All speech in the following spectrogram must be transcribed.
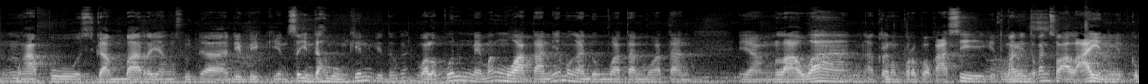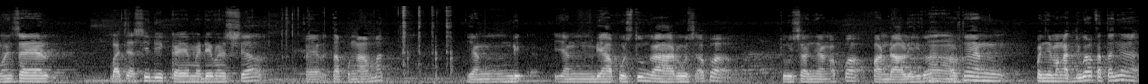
Menghapus gambar yang sudah dibikin seindah mungkin gitu kan. Walaupun memang muatannya mengandung muatan-muatan yang melawan atau memprovokasi gitu. Kan itu kan soal lain gitu. kemarin saya baca sih di kayak media-media sosial kayak kata pengamat yang di, yang dihapus tuh nggak harus apa tulisan yang apa vandali gitu Ah. harusnya yang penyemangat juga katanya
